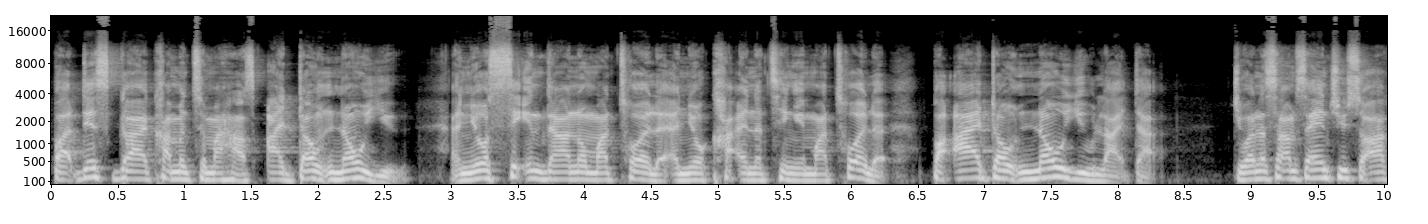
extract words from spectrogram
But this guy coming to my house, I don't know you. And you're sitting down on my toilet and you're cutting a thing in my toilet, but I don't know you like that. Do you understand what I'm saying to you? So I,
